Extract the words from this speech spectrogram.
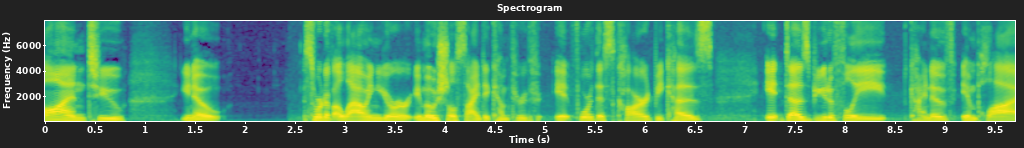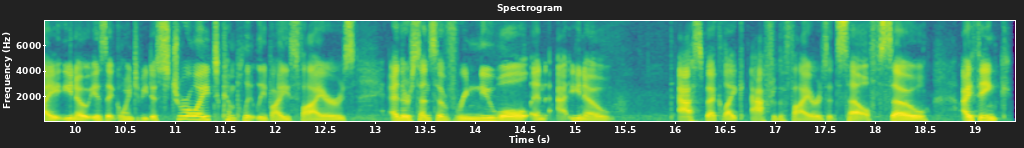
on to you know sort of allowing your emotional side to come through it for this card because it does beautifully kind of imply, you know, is it going to be destroyed completely by these fires? And their sense of renewal and, uh, you know, aspect like after the fires itself. So I think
